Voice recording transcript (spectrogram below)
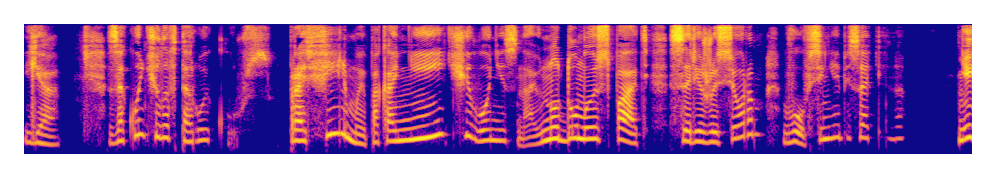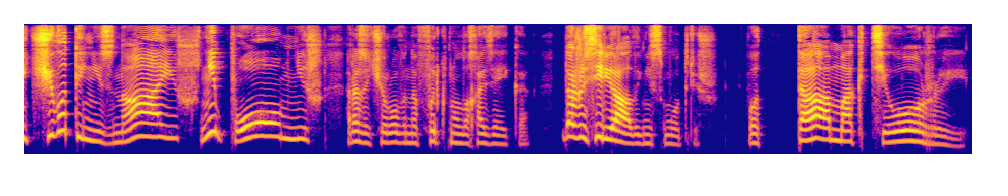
Я закончила второй курс. Про фильмы пока ничего не знаю, но, думаю, спать с режиссером вовсе не обязательно. — Ничего ты не знаешь, не помнишь, — разочарованно фыркнула хозяйка. — Даже сериалы не смотришь. Вот там актеры,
